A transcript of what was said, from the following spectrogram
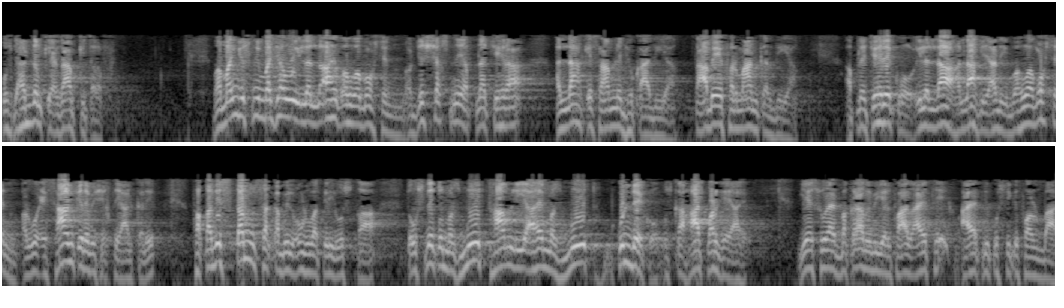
اس جہنم کے عذاب کی طرف۔ وہ منجسنی بجہ اللہ وہ محسن۔ اور جس شخص نے اپنا چہرہ اللہ کے سامنے جھکا دیا، تابع فرمان کر دیا، اپنے چہرے کو اللہ اللہ کی یادی وہ محسن، اور وہ احسان کی روش اختیار کرے، فقد استم قبل عروت الوسقا تو اس نے تو مضبوط تھام لیا ہے، مضبوط کنڈے کو، اس کا ہاتھ پڑ گیا ہے۔ یہ سورہ بکرا میں بھی الفاظ آئے تھے، آیت کی کشتی کے فوراً بعد۔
